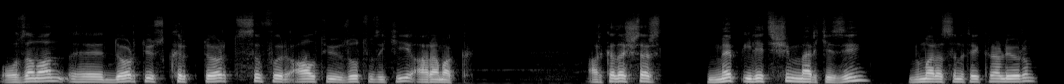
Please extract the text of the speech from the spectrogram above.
o zaman e, 444 0632'yi aramak. Arkadaşlar MEP İletişim Merkezi numarasını tekrarlıyorum.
